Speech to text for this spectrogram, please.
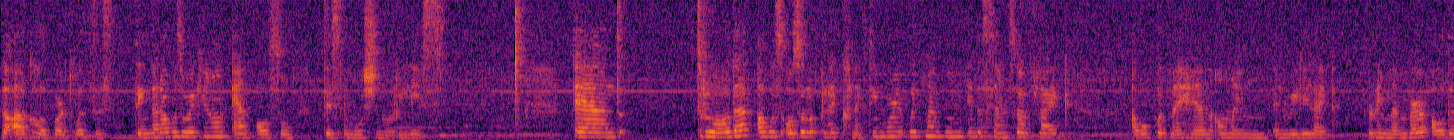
the alcohol part was this thing that i was working on and also this emotional release. And through all that i was also like connecting more with my womb in the sense of like i will put my hand on my womb and really like remember all the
